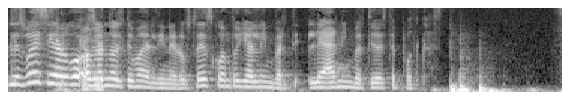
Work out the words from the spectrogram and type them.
Les voy a decir algo hablando del tema del dinero. ¿Ustedes cuánto ya le, inverti- le han invertido a este podcast?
